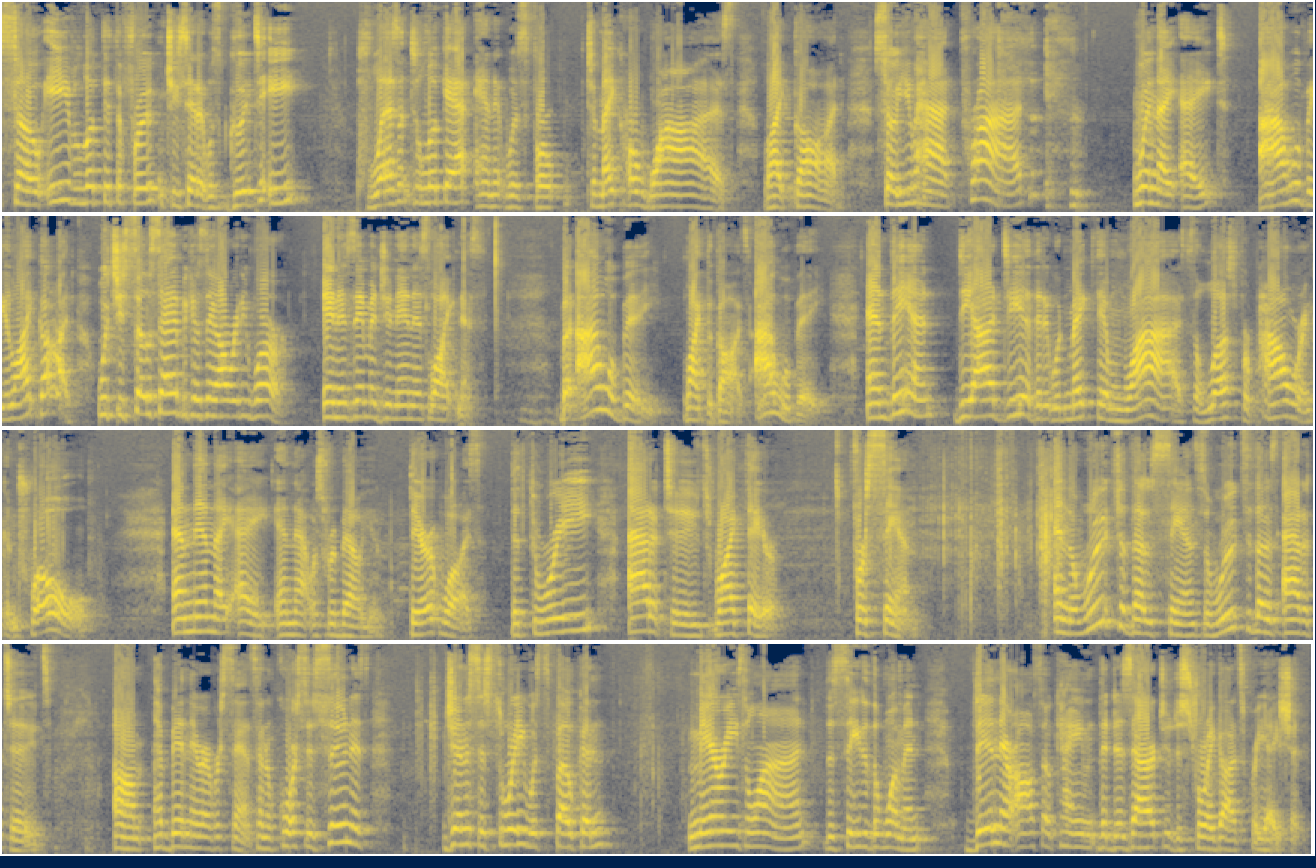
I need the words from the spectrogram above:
so Eve looked at the fruit and she said it was good to eat, pleasant to look at, and it was for to make her wise like God. So you had pride when they ate. I will be like God, which is so sad because they already were in His image and in His likeness. But I will be like the gods. I will be. And then the idea that it would make them wise, the lust for power and control. And then they ate, and that was rebellion. There it was. The three attitudes right there for sin. And the roots of those sins, the roots of those attitudes, um, have been there ever since. And of course, as soon as Genesis 3 was spoken, Mary's line, the seed of the woman, then there also came the desire to destroy God's creation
